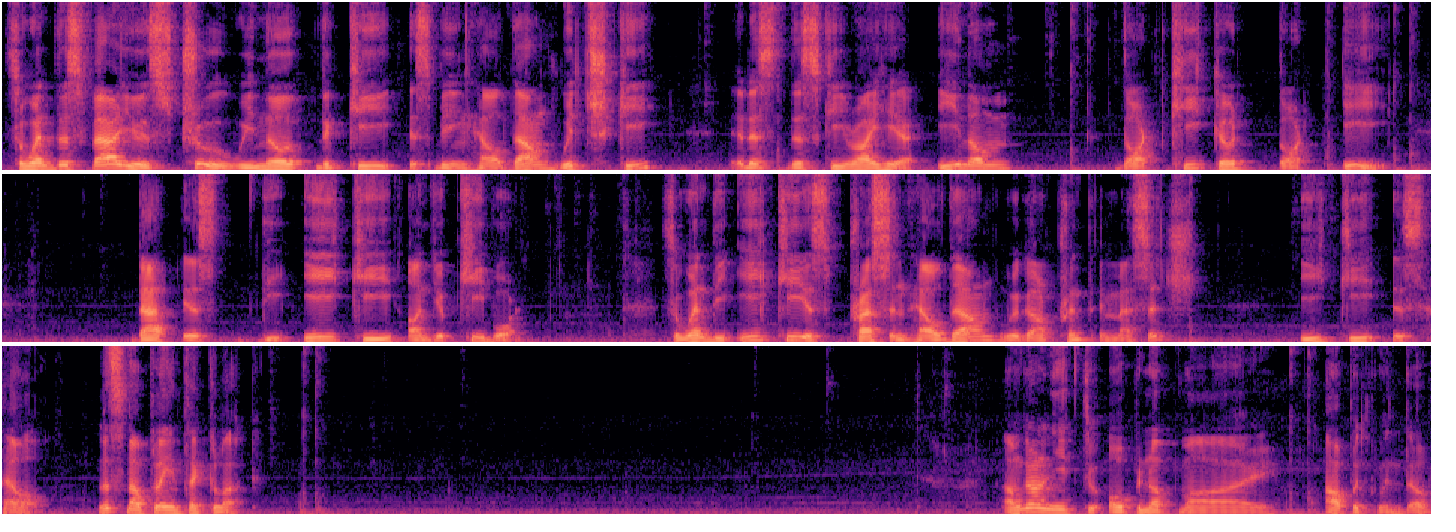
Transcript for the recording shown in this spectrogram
So when this value is true, we know the key is being held down. Which key? It is this key right here, enum.keycode.e. That is the E key on your keyboard. So when the E key is pressed and held down, we're going to print a message. E key is held. Let's now play and take a look. I'm gonna need to open up my output window.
